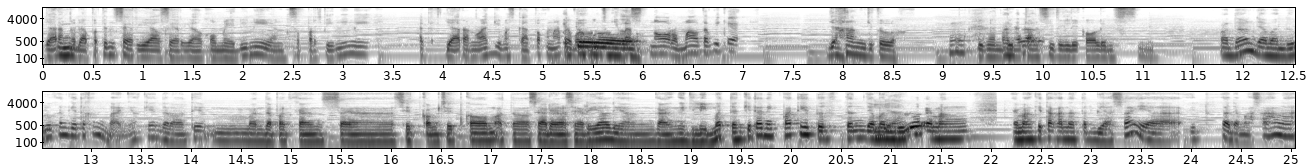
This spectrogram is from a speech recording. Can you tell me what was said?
jarang Hmm. ngedapetin serial-serial komedi nih yang seperti ini nih agak jarang lagi mas Gato kenapa Betul. walaupun sekilas normal tapi kayak jarang gitu loh Hmm, dengan padahal- bintang si Lily Collins Hmm. Padahal zaman dulu kan kita kan banyak ya dalam arti mendapatkan sitkom-sitkom atau serial-serial yang gak ngejelimet dan kita nikmati itu. Dan zaman Iya. dulu emang emang kita karena terbiasa ya itu gak ada masalah.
